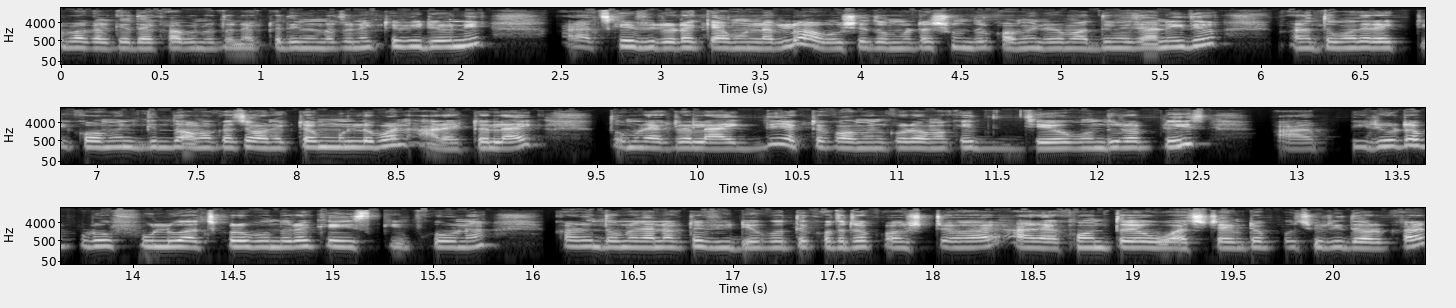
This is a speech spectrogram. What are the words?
আবার কালকে দেখা হবে নতুন একটা দিনে নতুন একটা ভিডিও নিয়ে। আর আজকের ভিডিওটা কেমন লাগল অবশ্যই তোমরা একটা সুন্দর কমেন্টের মাধ্যমে জানিয়ে দিও, কারণ তোমাদের একটি কমেন্ট কিন্তু আমার কাছে অনেকটা মূল্যবান আর একটা লাইক তোমরা একটা লাইক দিয়ে একটা কমেন্ট করে আমাকে যেও বন্ধুরা প্লিজ আর ভিডিওটা পুরো ফুল ওয়াচ করো বন্ধুরা, কেউ স্কিপ করো না। কারণ তোমরা জানো একটা ভিডিও করতে কতটা কষ্ট হয়। আর এখন তো ওয়াচ টাইমটা প্রচুরই দরকার।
